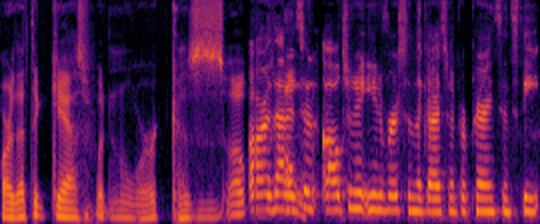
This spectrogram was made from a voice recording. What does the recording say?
or that the gas wouldn't work because oh, Or that oh, it's an alternate universe and the guy's been preparing since the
